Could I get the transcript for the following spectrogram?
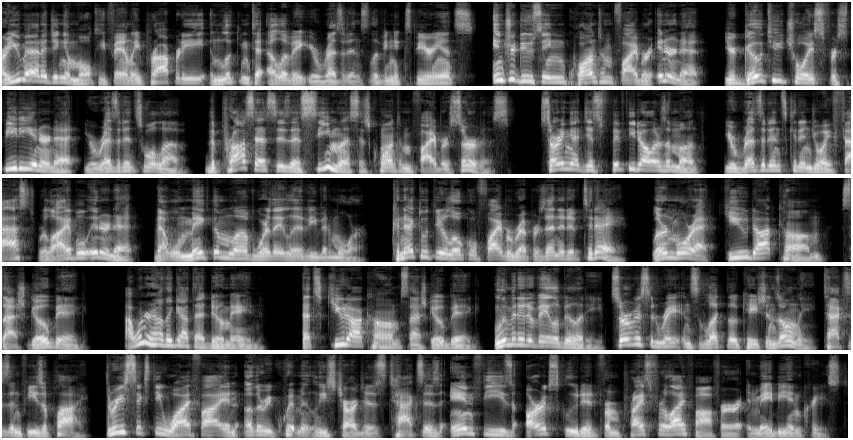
Are you managing a multifamily property and looking to elevate your residents' living experience? Introducing Quantum Fiber Internet, your go to choice for speedy internet your residents will love. The process is as seamless as Quantum Fiber service. Starting at just $50 a month, your residents can enjoy fast, reliable internet that will make them love where they live even more. Connect with your local fiber representative today. Learn more at q.com slash go big. I wonder how they got that domain. That's q.com slash go big. Limited availability. Service and rate in select locations only. Taxes and fees apply. 360 Wi Fi and other equipment lease charges, taxes, and fees are excluded from price for life offer and may be increased.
